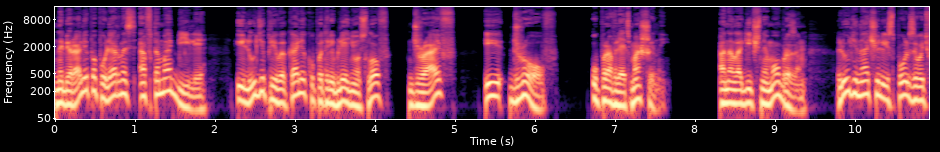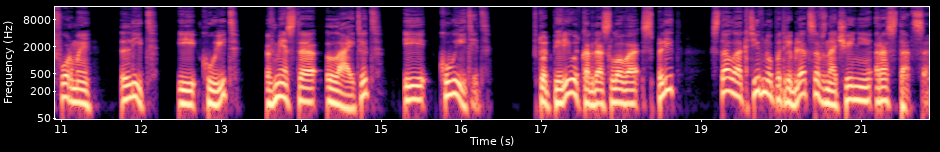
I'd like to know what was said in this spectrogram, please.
набирали популярность автомобили, и люди привыкали к употреблению слов drive и drove — управлять машиной. Аналогичным образом люди начали использовать формы lit и quit вместо lighted и quitted в тот период, когда слово split стало активно употребляться в значении «расстаться».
